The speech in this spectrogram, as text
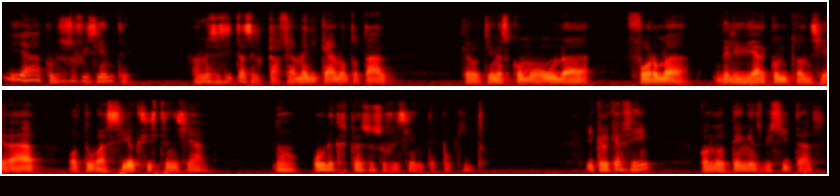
Y ya, con eso es suficiente. No necesitas el café americano total, que lo tienes como una forma de lidiar con tu ansiedad o tu vacío existencial. No, un expreso es suficiente, poquito. Y creo que así, cuando tengas visitas,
